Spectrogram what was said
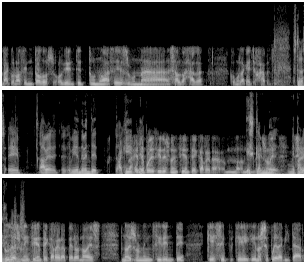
la conocen todos, obviamente tú no haces una salvajada como la que ha hecho Hamilton. Ostras, eh, a ver, evidentemente la gente puede decir es un incidente de carrera. es que a mí me, parece sin duda es un incidente de carrera, pero no es no es un incidente que, se, que, no se pueda evitar.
